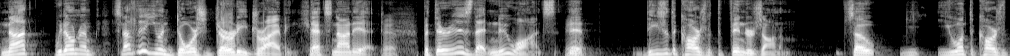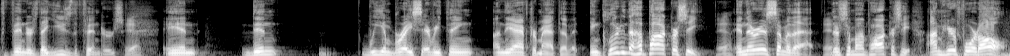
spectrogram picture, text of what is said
Not we don't. It's not that you endorse dirty driving. That's not it. Yeah. But there is that nuance that these are the cars with the fenders on them. So y- you want the cars with the fenders? They use the fenders. Yeah. And then we embrace everything on the aftermath of it, including the hypocrisy. Yeah. And there is some of that. There's some hypocrisy. I'm here for it all.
